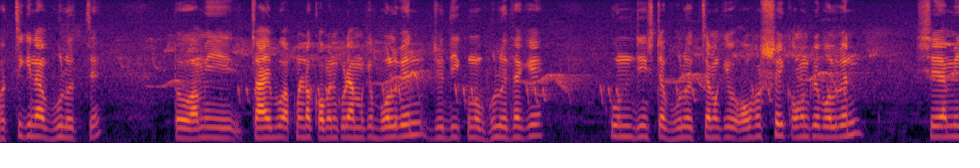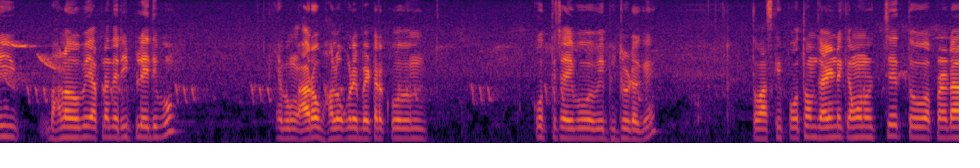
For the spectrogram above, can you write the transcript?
হচ্ছে কি না ভুল হচ্ছে। তো আমি চাইব আপনারা কমেন্ট করে আমাকে বলবেন, যদি কোনো ভুল হয়ে থাকে, কোন জিনিসটা ভুল হচ্ছে আমাকে অবশ্যই কমেন্ট করে বলবেন। সে আমি ভালোভাবে আপনাদের রিপ্লাই দিব এবং আরও ভালো করে বেটার করতে চাইব এই ভিডিওটাকে। তো আজকে প্রথম, জানি না কেমন হচ্ছে। তো আপনারা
